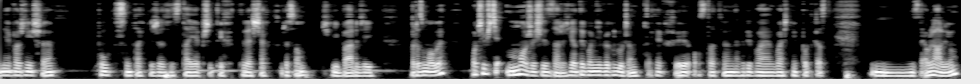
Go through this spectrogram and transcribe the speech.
najważniejsze punkty są takie, że zostaję przy tych treściach, które są, czyli bardziej rozmowy. Oczywiście może się zdarzyć, ja tego nie wykluczam, tak jak y, ostatnio nagrywałem właśnie podcast mm, z Eulalią, mm,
